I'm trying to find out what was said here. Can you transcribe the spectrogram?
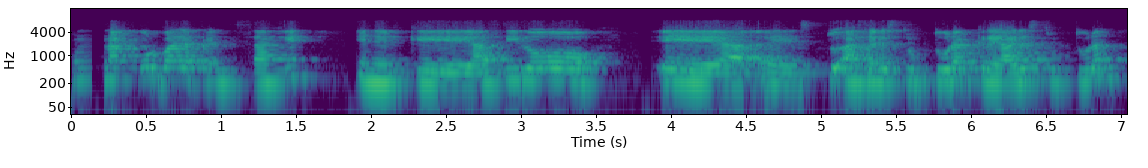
una, curva de aprendizaje en el que ha sido eh, hacer estructura, crear estructura,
